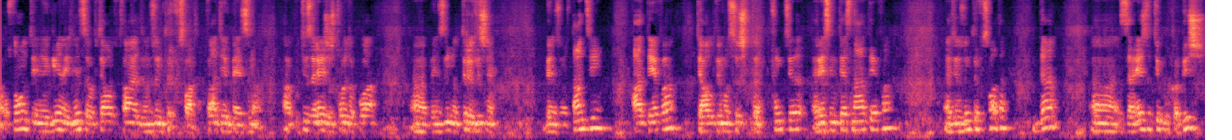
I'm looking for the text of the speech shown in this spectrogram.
основната енергийна единица в тялото това е аденозин трифосфат. Това ти е бензина. Ако ти зареждаш твоята кола а, бензин на три различни бензиностанции, АТФ-а, тялото има същата функция, ресен тест на АТФ-а, аденозин трифосфата, да зарежда ти го хабиш,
